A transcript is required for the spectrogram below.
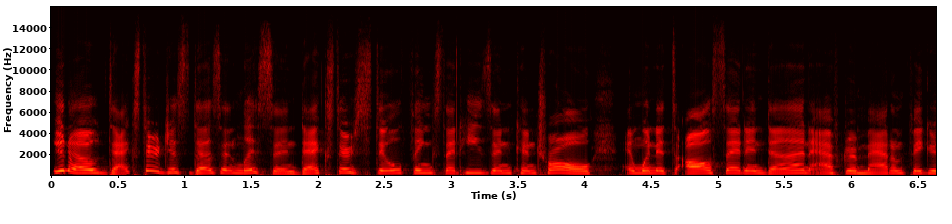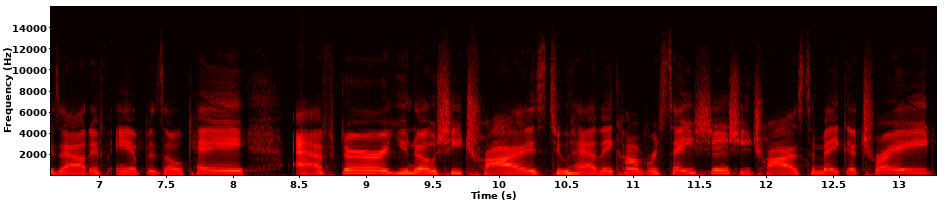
you know, Dexter just doesn't listen. Dexter still thinks that he's in control, and when it's all said and done, after Madam figures out if Amp is okay. After, you know, she tries to have a conversation, she tries to make a trade,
